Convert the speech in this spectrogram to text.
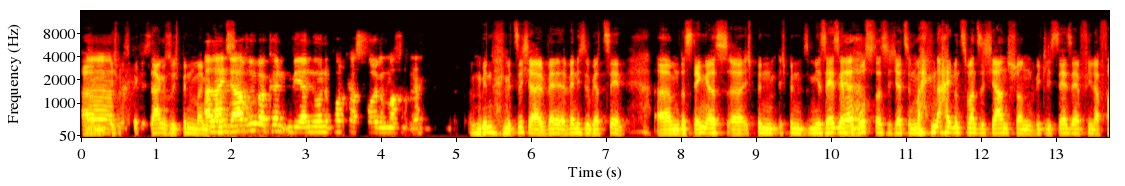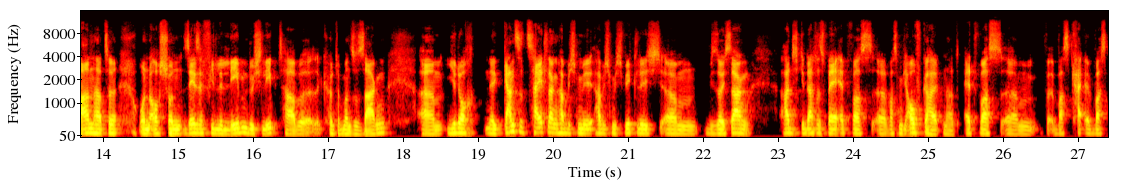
Ähm, äh, ich muss wirklich sagen, so ich bin in meinem Allein Kurz darüber könnten wir ja nur eine Podcast-Folge machen. Ne? Mit Sicherheit, wenn, wenn nicht sogar zehn. Ähm, das Ding ist, äh, ich, bin, ich bin mir sehr, sehr ja. bewusst, dass ich jetzt in meinen 21 Jahren schon wirklich sehr, sehr viel erfahren hatte und auch schon sehr, sehr viele Leben durchlebt habe, könnte man so sagen. Ähm, jedoch eine ganze Zeit lang habe ich, hab ich mich wirklich, ähm, wie soll ich sagen, hatte ich gedacht, es wäre etwas, äh, was mich aufgehalten hat. Etwas, ähm, was, was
